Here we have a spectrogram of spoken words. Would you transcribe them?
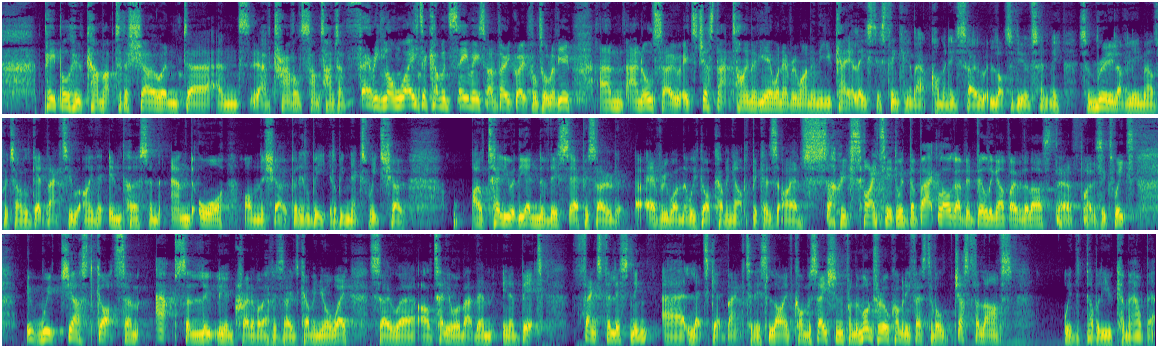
people who've come up to the show and uh, and have travelled sometimes a very long way to come and see me. So I'm very grateful to all of you. Um, and also, it's just that time of year when everyone in the UK, at least, is thinking about comedy. So lots of you have sent me some really lovely emails, which I will get back to either in person and or on the show. But it'll be it'll be next week's show. I'll tell you at the end of this episode, uh, everyone that we've got coming up, because I am so excited with the backlog I've been building up over the last uh, five or six weeks. We've just got some absolutely incredible episodes coming your way, so uh, I'll tell you all about them in a bit. Thanks for listening. Uh, let's get back to this live conversation from the Montreal Comedy Festival, just for laughs, with W. Kamau Bell.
